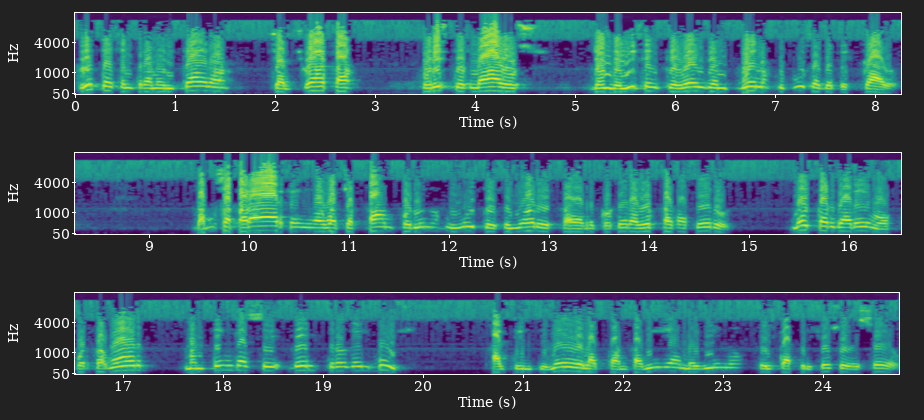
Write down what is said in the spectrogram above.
Ruta centroamericana, Chalchuapa, por estos lados, donde dicen que venden buenas pupusas de pescado. Vamos a parar en Aguachapán por unos minutos, señores, para recoger a dos pasajeros. No tardaremos, por favor, manténgase dentro del bus. Al tintineo de la campanilla me vino el caprichoso deseo.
